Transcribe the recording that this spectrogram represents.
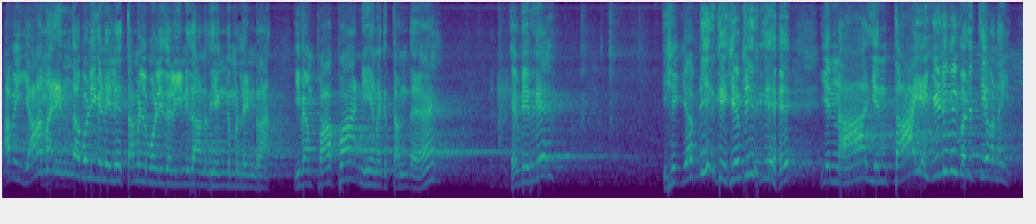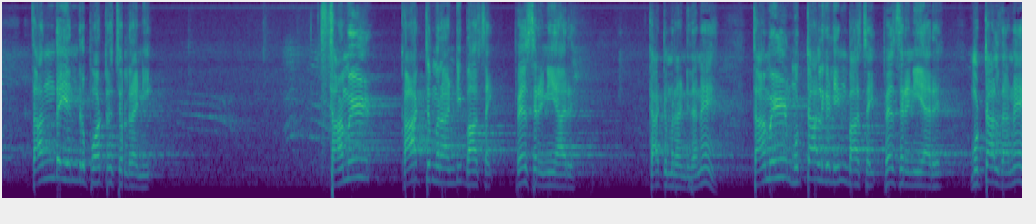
அவன் யாமறிந்த மொழிகளிலே தமிழ் மொழிதல் இனிதானது எங்கும் இல்லை என்றான். இவன் பாப்பா நீ எனக்கு தந்த எப்படி இருக்கு? எப்படி இருக்கு? எப்படி இருக்கு? என் என் தாயை இழிவுபடுத்தியவனை தந்தை என்று போற்ற சொல்ற நீ. தமிழ் காட்டுமிராண்டி பாஷை பேசுற நீ யாரு? காட்டுமிராண்டி தானே? தமிழ் முட்டாள்களின் பாஷை பேசுற நீ யாரு? முட்டாள் தானே?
